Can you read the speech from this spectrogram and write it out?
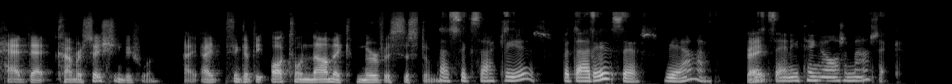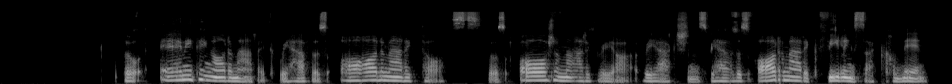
had that conversation before. I, I, think of the autonomic nervous system. That's exactly it. But that is it. Yeah. Right. It's anything automatic. So anything automatic, we have those automatic thoughts, those automatic rea- reactions. We have those automatic feelings that come in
